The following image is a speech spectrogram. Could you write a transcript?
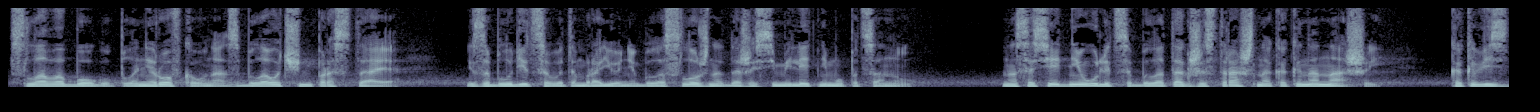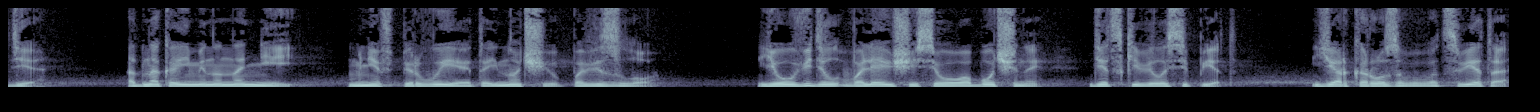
Слава богу, планировка у нас была очень простая, и заблудиться в этом районе было сложно даже семилетнему пацану. На соседней улице было так же страшно, как и на нашей, как и везде. Однако именно на ней мне впервые этой ночью повезло. Я увидел валяющийся у обочины детский велосипед. Ярко-розового цвета,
